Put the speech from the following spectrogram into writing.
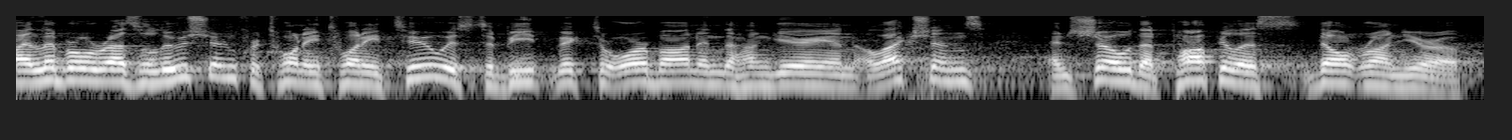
My liberal resolution for 2022 is to beat Viktor Orban in the Hungarian elections and show that populists don't run Europe.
